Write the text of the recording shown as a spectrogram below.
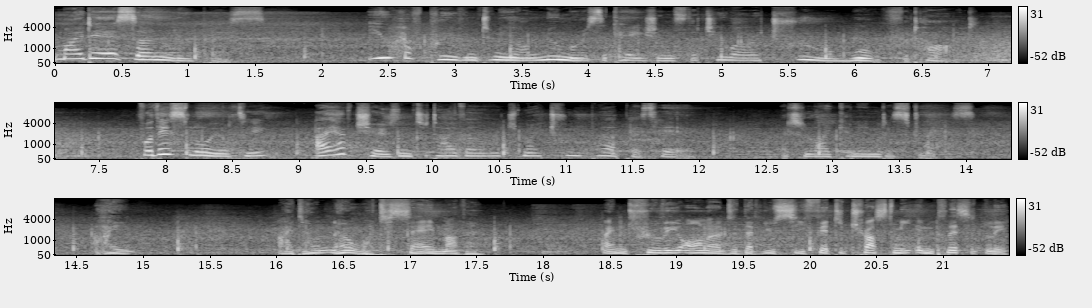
My dear son Lupus, you have proven to me on numerous occasions that you are a true wolf at heart. For this loyalty, I have chosen to divulge my true purpose here at Lycan Industries. I. I don't know what to say, Mother. I'm truly honored that you see fit to trust me implicitly.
